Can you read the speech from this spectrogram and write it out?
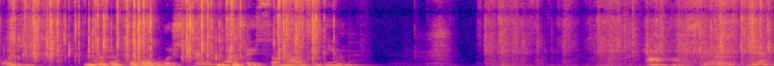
Ой, може порогощу, може й сама з'їм. Ага, сирки.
